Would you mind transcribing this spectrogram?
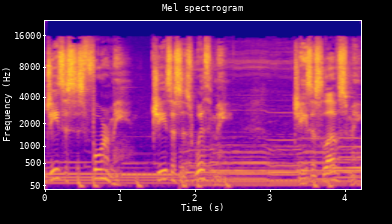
Jesus is for me. Jesus is with me. Jesus loves me.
